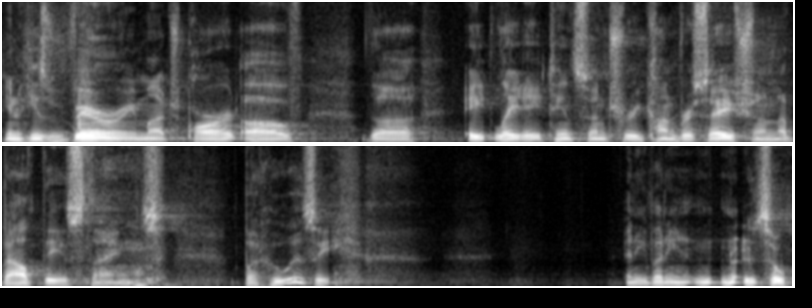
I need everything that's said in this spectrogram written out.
You know, he's very much part of the eight, late 18th century conversation about these things. But who is he? Anybody? So,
